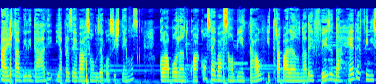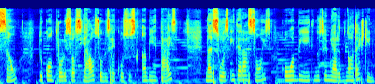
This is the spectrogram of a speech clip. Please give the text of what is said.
a estabilidade e a preservação dos ecossistemas, colaborando com a conservação ambiental e trabalhando na defesa da redefinição do controle social sobre os recursos ambientais nas suas interações com o ambiente no semiárido nordestino.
